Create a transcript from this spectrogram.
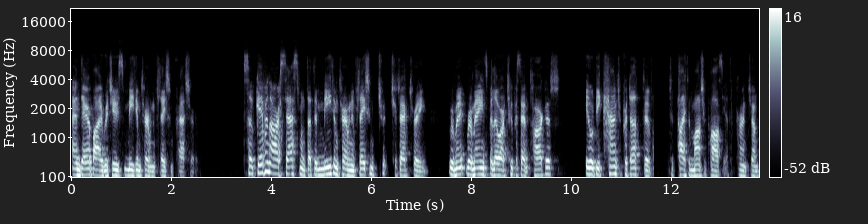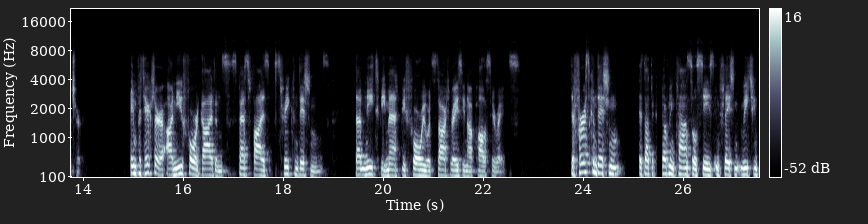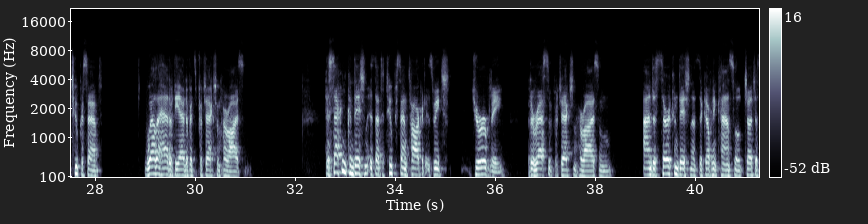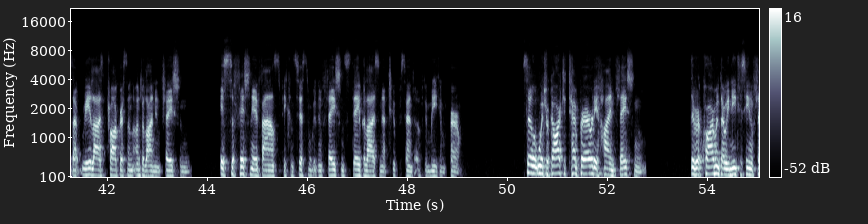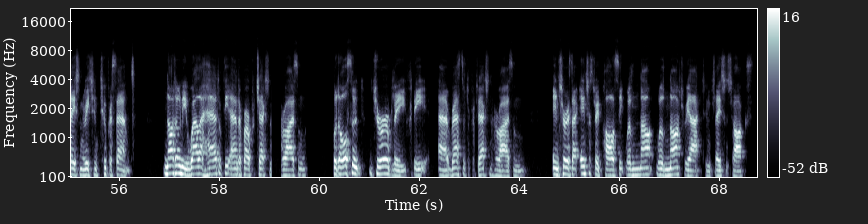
and thereby reduce medium-term inflation pressure. So given our assessment that the medium-term inflation tra trajectory rem remains below our 2% target, it would be counterproductive to tighten monetary policy at the current juncture. In particular, our new forward guidance specifies three conditions that need to be met before we would start raising our policy rates. The first condition is that the Governing Council sees inflation reaching 2%, well ahead of the end of its projection horizon. The second condition is that the 2% target is reached durably for the rest of the projection horizon. And the third condition is that the Governing Council judges that realised progress on underlying inflation is sufficiently advanced to be consistent with inflation stabilizing at 2% over the medium term. So with regard to temporarily high inflation, the requirement that we need to see inflation reaching 2%, not only well ahead of the end of our projection horizon, but also durably for the uh, rest of the projection horizon ensures that interest rate policy will not, will not react to inflation shocks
